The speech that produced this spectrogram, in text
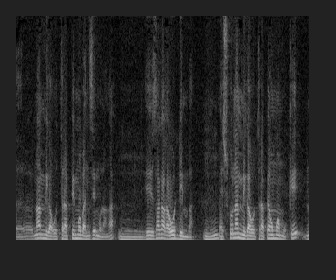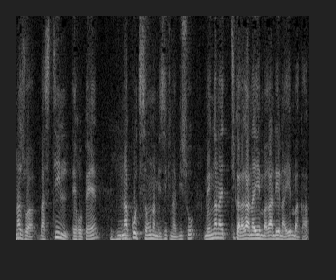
euh, nameka kotrape mwa banzembo na nga Mm. eza kaka odemba. Mais sikoyo nameka kotrape yango mwa moke nazwa bastyle européen nakotisa yango na musique na biso mais ngai natikala kaka nayemba kaka ndenge nayembaka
